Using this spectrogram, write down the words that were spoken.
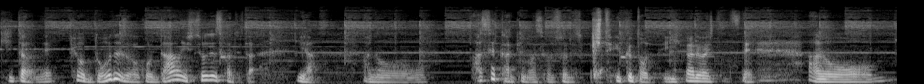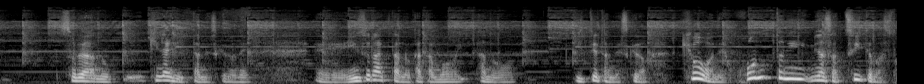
聞いたらね「今日どうですか？これダウン必要ですか?」って言ったら「いやあの汗かきますよそれ着ていくと」って言われましてですねあのそれはあのきなり言ったんですけどね、えー、インストラクターの方もあの言ってたんですけど今日はね本当に皆さんついてます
